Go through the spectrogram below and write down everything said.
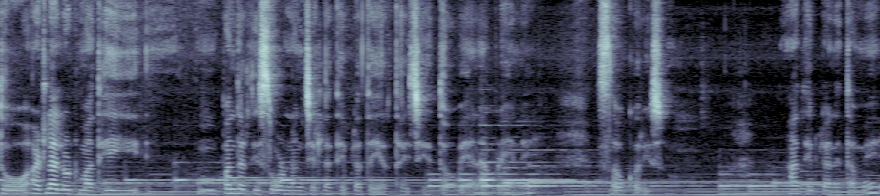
તો આટલા લોટમાંથી પંદરથી સોળ નંગ જેટલા થેપલા તૈયાર થાય છે. તો હવે એને આપણે એને સર્વ કરીશું. આ થેપલાને તમે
